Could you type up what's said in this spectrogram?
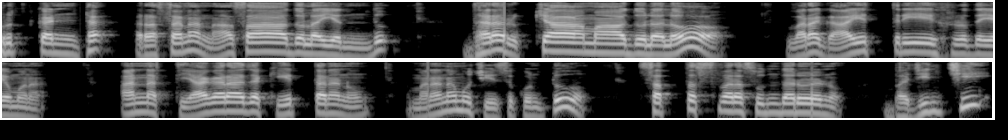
హృత్కంఠ రసన నాసాదులయందు ధర రుక్షామాదులలో వరగాయత్రీ హృదయమున అన్న త్యాగరాజ కీర్తనను మననము చేసుకుంటూ సప్తస్వర సుందరులను భజించి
